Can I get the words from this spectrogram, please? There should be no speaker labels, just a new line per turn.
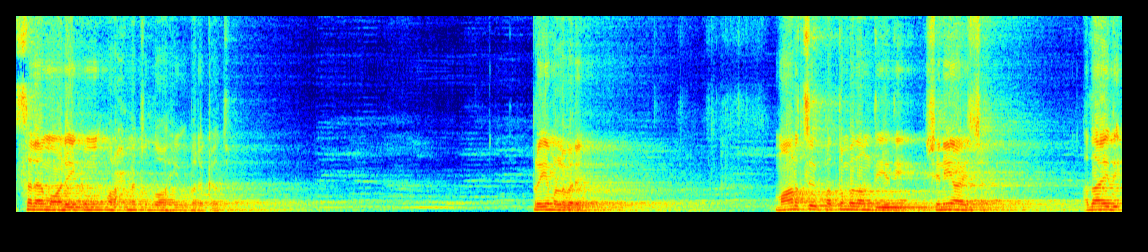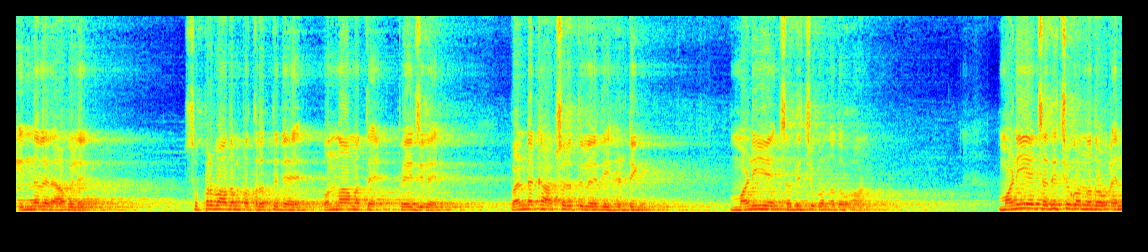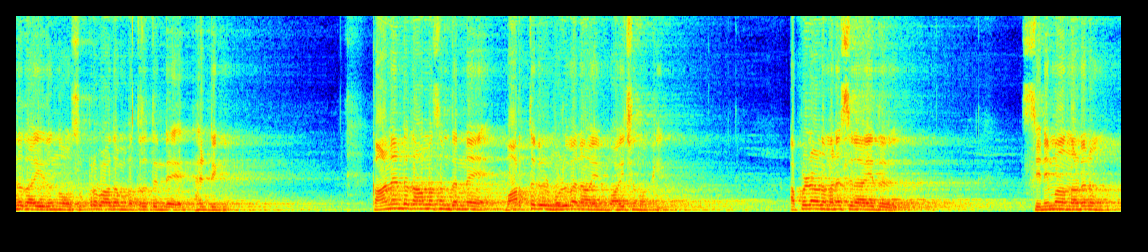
السلام عليكم ورحمة الله وبركاته പ്രിയമുള്ളവരെ മാർച്ച് പത്തൊമ്പതാം തീയതി ശനിയാഴ്ച അതായത് ഇന്നലെ രാവിലെ സുപ്രഭാതം പത്രത്തിൻ്റെ ഒന്നാമത്തെ പേജിലെ വെണ്ടക്ക അക്ഷരത്തിലെഴുതി ഹെഡിങ് മണിയെ ചതിച്ചു കൊന്നതോ ആണ് മണിയെ ചതിച്ചു കൊന്നതോ എന്നതായിരുന്നു സുപ്രഭാതം പത്രത്തിന്റെ ഹെഡിങ്. കാണേണ്ട താമസം തന്നെ വാർത്തകൾ മുഴുവനായും വായിച്ചു നോക്കി. അപ്പോഴാണ് മനസ്സിലായത് സിനിമാ നടനും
